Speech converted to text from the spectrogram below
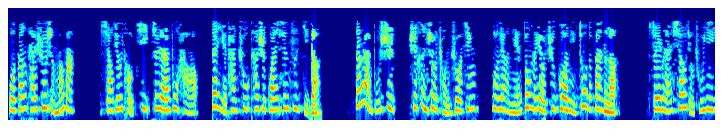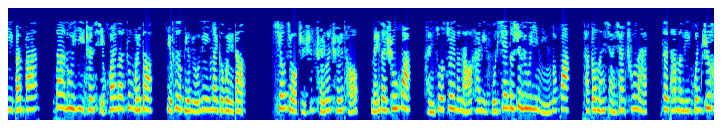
我刚才说什么吗？小九口气虽然不好，但也看出他是关心自己的。当然不是，是很受宠若惊。我两年都没有吃过你做的饭了。虽然萧九厨艺一般般，但陆亦辰喜欢那种味道，也特别留恋那个味道。萧九只是垂了垂头，没再说话。很作祟的脑海里浮现的是陆一鸣的话。他都能想象出来，在他们离婚之后，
